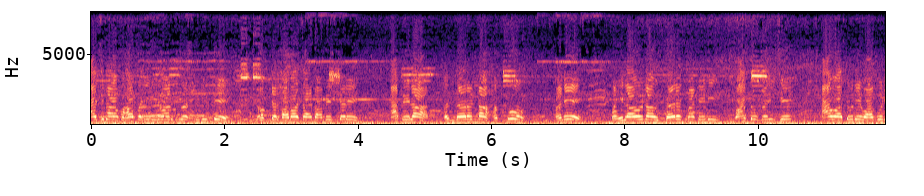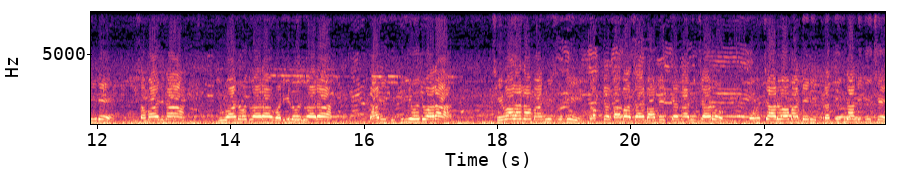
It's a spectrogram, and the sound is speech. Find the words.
આજના મહાપરિનિર્વાણ દિવસ નિમિત્તે ડૉક્ટર બાબા સાહેબ આંબેડકરે આપેલા બંધારણના હક્કો અને મહિલાઓના ઉદ્ધારક માટેની વાતો કરી છે. આ વાતોને વાગોડીને સમાજના યુવાનો દ્વારા, વડીલો દ્વારા, નાની દીકરીઓ દ્વારા છેવાડાના માનવી સુધી ડૉક્ટર બાબા સાહેબ આંબેડકરના વિચારો પહોંચાડવા માટેની પ્રતિજ્ઞા લીધી છે.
